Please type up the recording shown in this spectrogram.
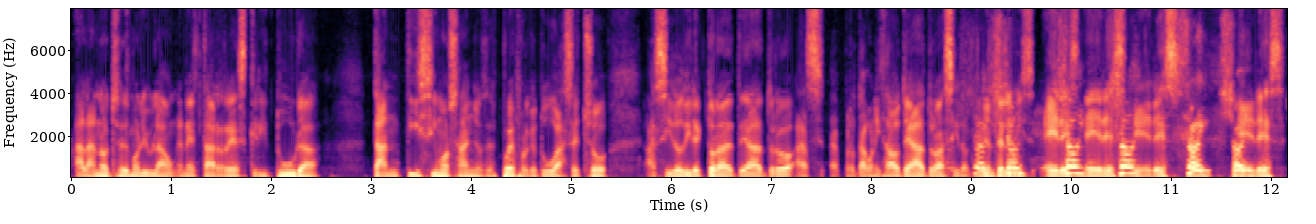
a la noche de Molly Blanc en esta reescritura tantísimos años después, porque tú has hecho, has sido directora de teatro, has, protagonizado teatro, has sido actriz en televisión, eres, eres, eres, soy, eres,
